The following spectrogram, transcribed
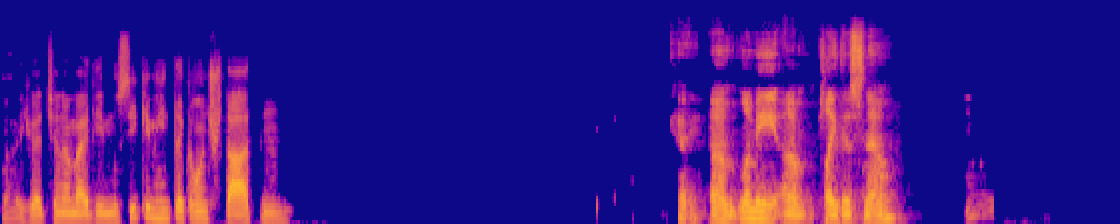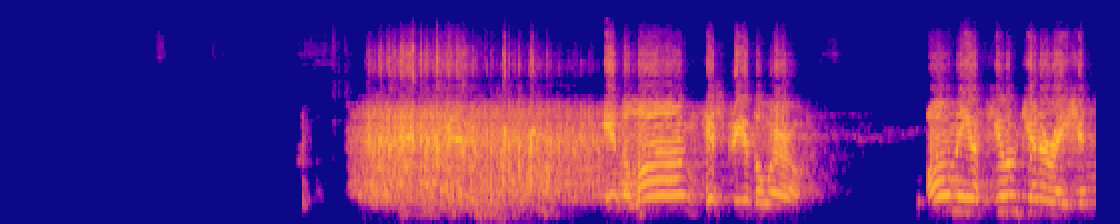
So, ich werde schon einmal die Musik im Hintergrund starten. okay. Um, let me um, play this now. In the long history of the world, only a few generations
